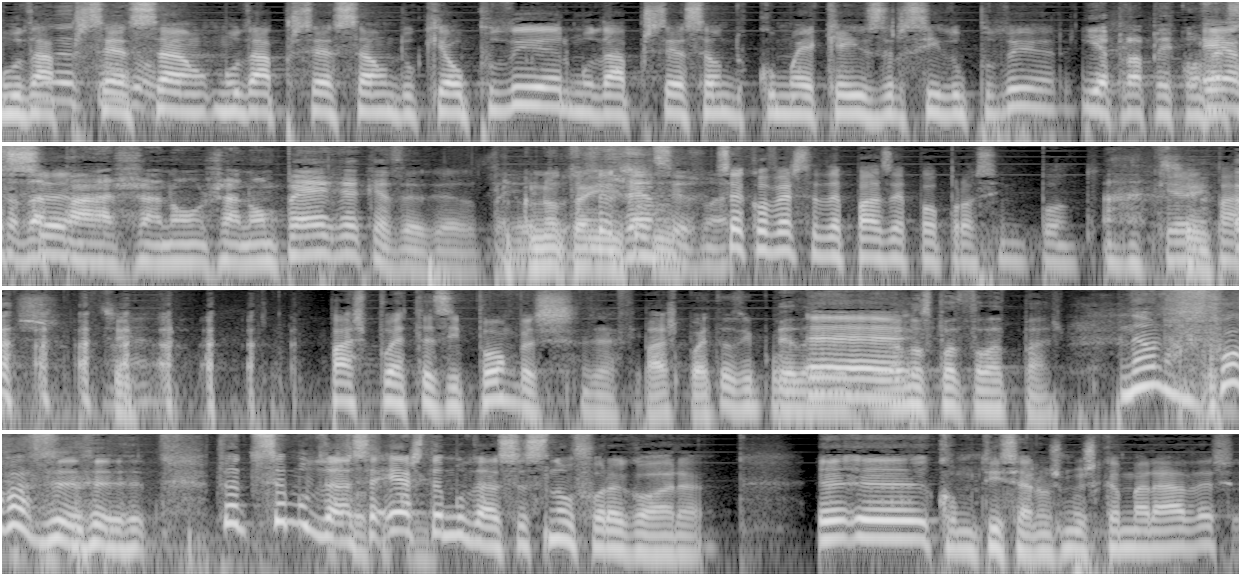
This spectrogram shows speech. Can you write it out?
Muda a, percepção, muda a percepção do que é o poder, muda a percepção de como é que é exercido o poder. E a própria conversa Essa- da paz já não, já não pega, quer dizer, tem Porque não tem isso. não é? Se a conversa da paz é para o próximo ponto, que é sim. a paz. não é? Paz, poetas e pombas. Paz, poetas e pombas. É- Não se pode falar de paz. Não, não pode. Portanto, se a mudança, esta mudança, se não for agora, eh, eh, como disseram os meus camaradas,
